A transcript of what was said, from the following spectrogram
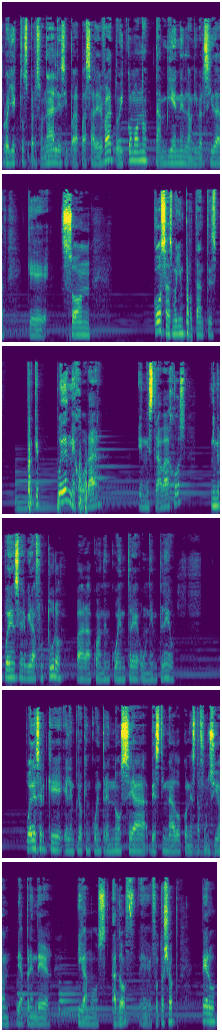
proyectos personales y para pasar el rato y como no, también en la universidad que son cosas muy importantes porque pueden mejorar en mis trabajos y me pueden servir a futuro para cuando encuentre un empleo. Puede ser que el empleo que encuentre no sea destinado con esta función de aprender, digamos, Adobe, eh, Photoshop, pero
